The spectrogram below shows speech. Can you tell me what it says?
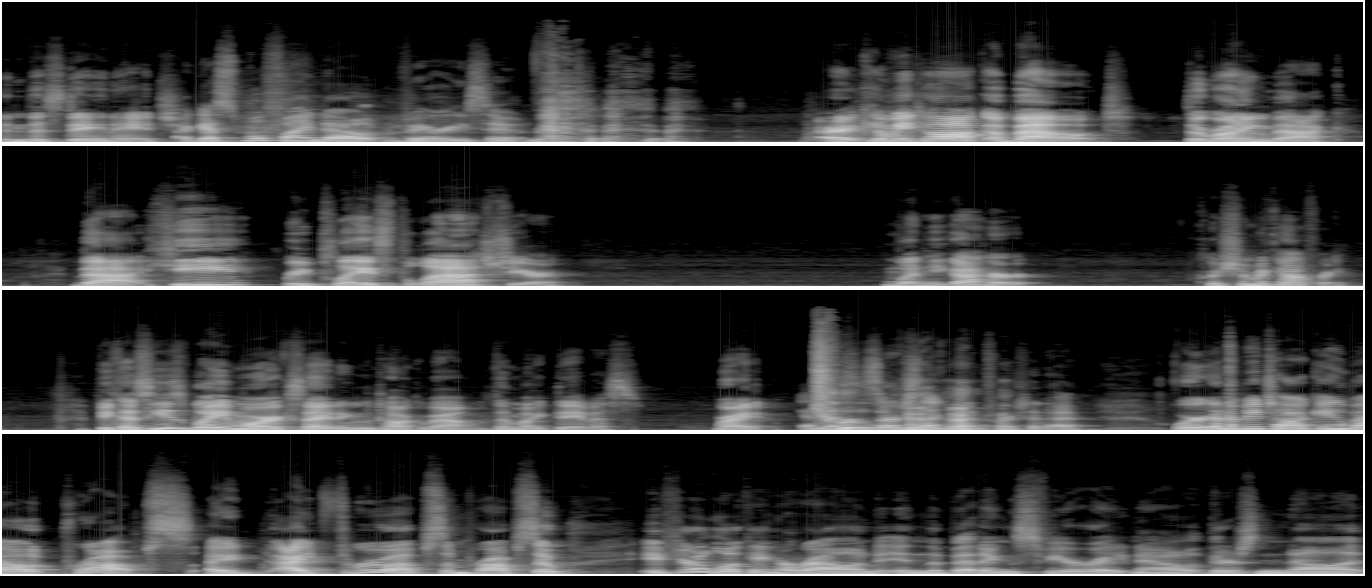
in this day and age. I guess we'll find out very soon. All right, can we talk about the running back that he replaced last year when he got hurt? Christian McCaffrey. Because he's way more exciting to talk about than Mike Davis. Right. And True. this is our segment for today. We're going to be talking about props. I I threw up some props. So if you're looking around in the betting sphere right now, there's not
